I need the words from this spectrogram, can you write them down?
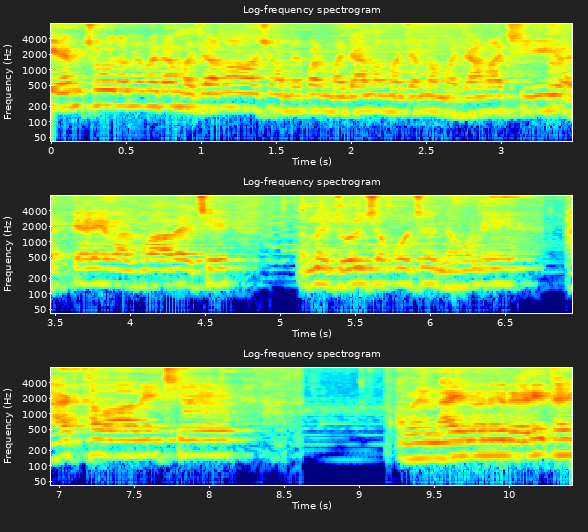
કેમ છો? તમે બધા મજામાં છો અમે પણ મજામાં મજામાં મજામાં છીએ. અત્યારે વાગવા આવે છે. તમે જોઈ શકો છો નવને આઠ થવા આવી છે. અમે નાઈ ધોઈને રેડી થઈ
